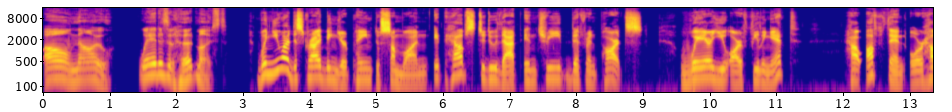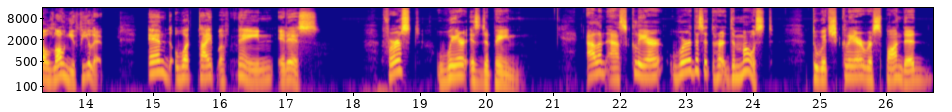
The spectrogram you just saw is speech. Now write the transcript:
Oh no. Where does it hurt most? When you are describing your pain to someone, it helps to do that in three different parts where you are feeling it, how often or how long you feel it, and what type of pain it is. First, where is the pain? Alan asked Claire, Where does it hurt the most? To which Claire responded,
